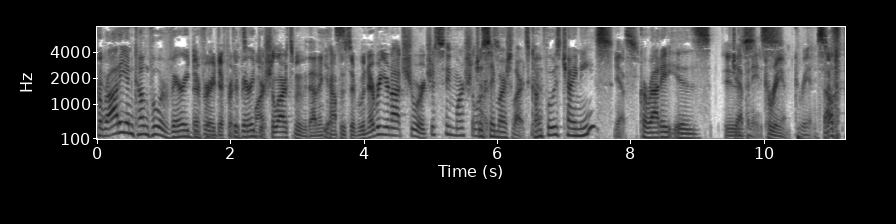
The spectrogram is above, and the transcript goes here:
karate and kung fu are very different. they're different. very different. They're it's very a martial arts movie that encompasses it. Whenever you're not sure, just say martial. Just say martial arts. Kung fu is Chinese. Yes. Karate is, Is Japanese. Korean. Korean. South.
